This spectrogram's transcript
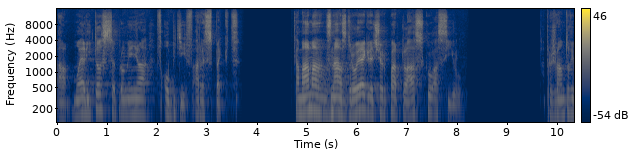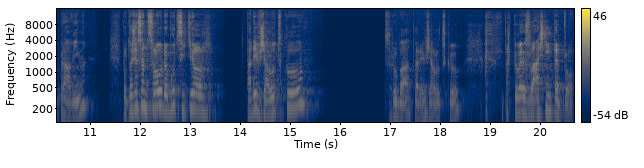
A moje lítost se proměnila v obdiv a respekt. Ta máma zná zdroje, kde čerpat lásku a sílu. A proč vám to vyprávím? Protože jsem celou dobu cítil tady v žaludku, zhruba tady v žaludku, takové zvláštní teplo.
